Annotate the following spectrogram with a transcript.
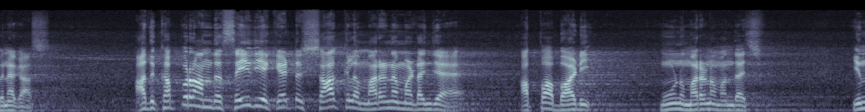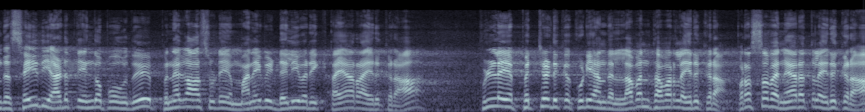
பினகாஸ். அதுக்கப்புறம் அந்த செய்தியை கேட்டு ஷாக்கில் மரணம் அடைஞ்ச அப்பா பாடி. மூணு மரணம் வந்தாச்சு. இந்த செய்தி அடுத்து எங்கே போகுது? பினகாசுடைய மனைவி டெலிவரிக்கு தயாராக இருக்கிறா? பிள்ளையை பெற்றெடுக்கக்கூடிய அந்த லெவன் தவரில் இருக்கிறா? பிரசவ நேரத்தில் இருக்கிறா?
